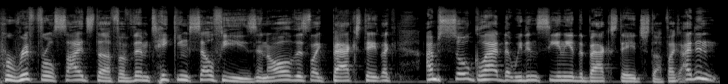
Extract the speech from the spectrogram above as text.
peripheral side stuff of them taking selfies and all of this like backstage. Like I'm so glad that we didn't see any of the backstage stuff. Like I didn't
